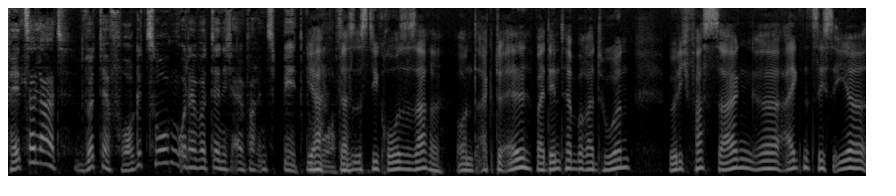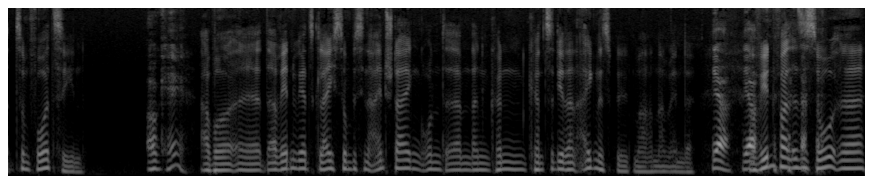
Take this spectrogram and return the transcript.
Feldsalat, wird der vorgezogen oder wird der nicht einfach ins Beet geworfen? Ja, das ist die große Sache. Und aktuell bei den Temperaturen würde ich fast sagen, äh, eignet sich eher zum Vorziehen. Okay. Aber äh, da werden wir jetzt gleich so ein bisschen einsteigen und ähm, dann können, kannst du dir dein eigenes Bild machen am Ende. Ja, ja. Auf jeden Fall ist es so, äh,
